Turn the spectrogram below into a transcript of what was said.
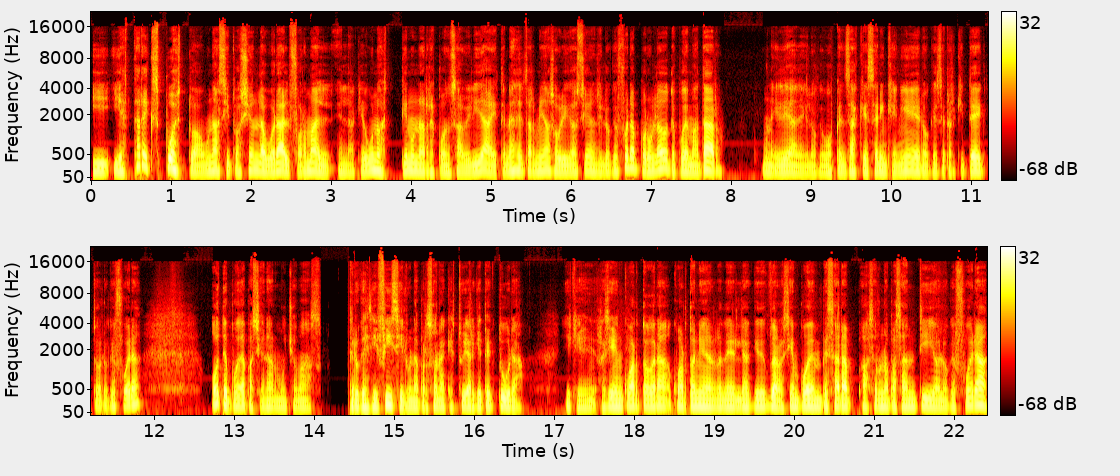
y, estar expuesto a una situación laboral formal en la que uno tiene una responsabilidad y tenés determinadas obligaciones y lo que fuera, por un lado te puede matar una idea de lo que vos pensás que es ser ingeniero, que es ser arquitecto, lo que fuera, o te puede apasionar mucho más. Creo que es difícil una persona que estudia arquitectura y que recién en cuarto, grado, cuarto año de arquitectura recién puede empezar a hacer una pasantía o lo que fuera,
